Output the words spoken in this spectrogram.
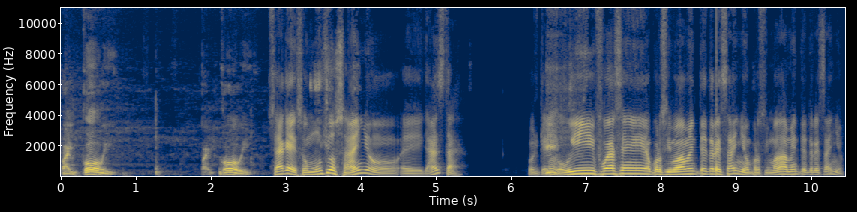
para el COVID. Para el COVID. O sea que son muchos años, eh, Gansta. Porque el COVID fue hace aproximadamente tres años, aproximadamente tres años.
